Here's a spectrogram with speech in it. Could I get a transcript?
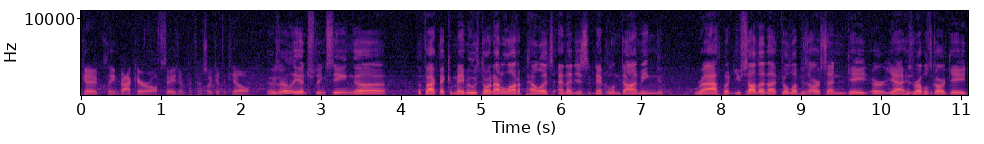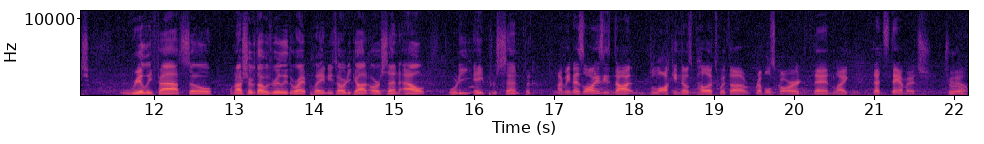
get a clean back air off stage and potentially get the kill. It was really interesting seeing uh, the fact that Kameme was throwing out a lot of pellets and then just nickel and diming Wrath, but you saw that that filled up his Arsene gauge, or yeah, his Rebels Guard gauge really fast. So I'm not sure if that was really the right play, and he's already got Arsene out 48%, but I mean, as long as he's not blocking those pellets with a Rebel's Guard, then like that's damage. you True. know?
